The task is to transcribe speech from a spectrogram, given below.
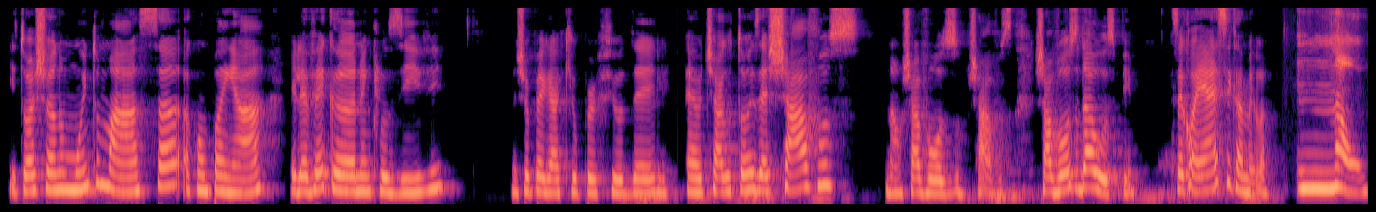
E tô achando muito massa acompanhar. Ele é vegano, inclusive. Deixa eu pegar aqui o perfil dele. É o Thiago Torres, é Chavos. Não, Chavoso. Chavos. Chavoso da USP. Você conhece, Camila? Não.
